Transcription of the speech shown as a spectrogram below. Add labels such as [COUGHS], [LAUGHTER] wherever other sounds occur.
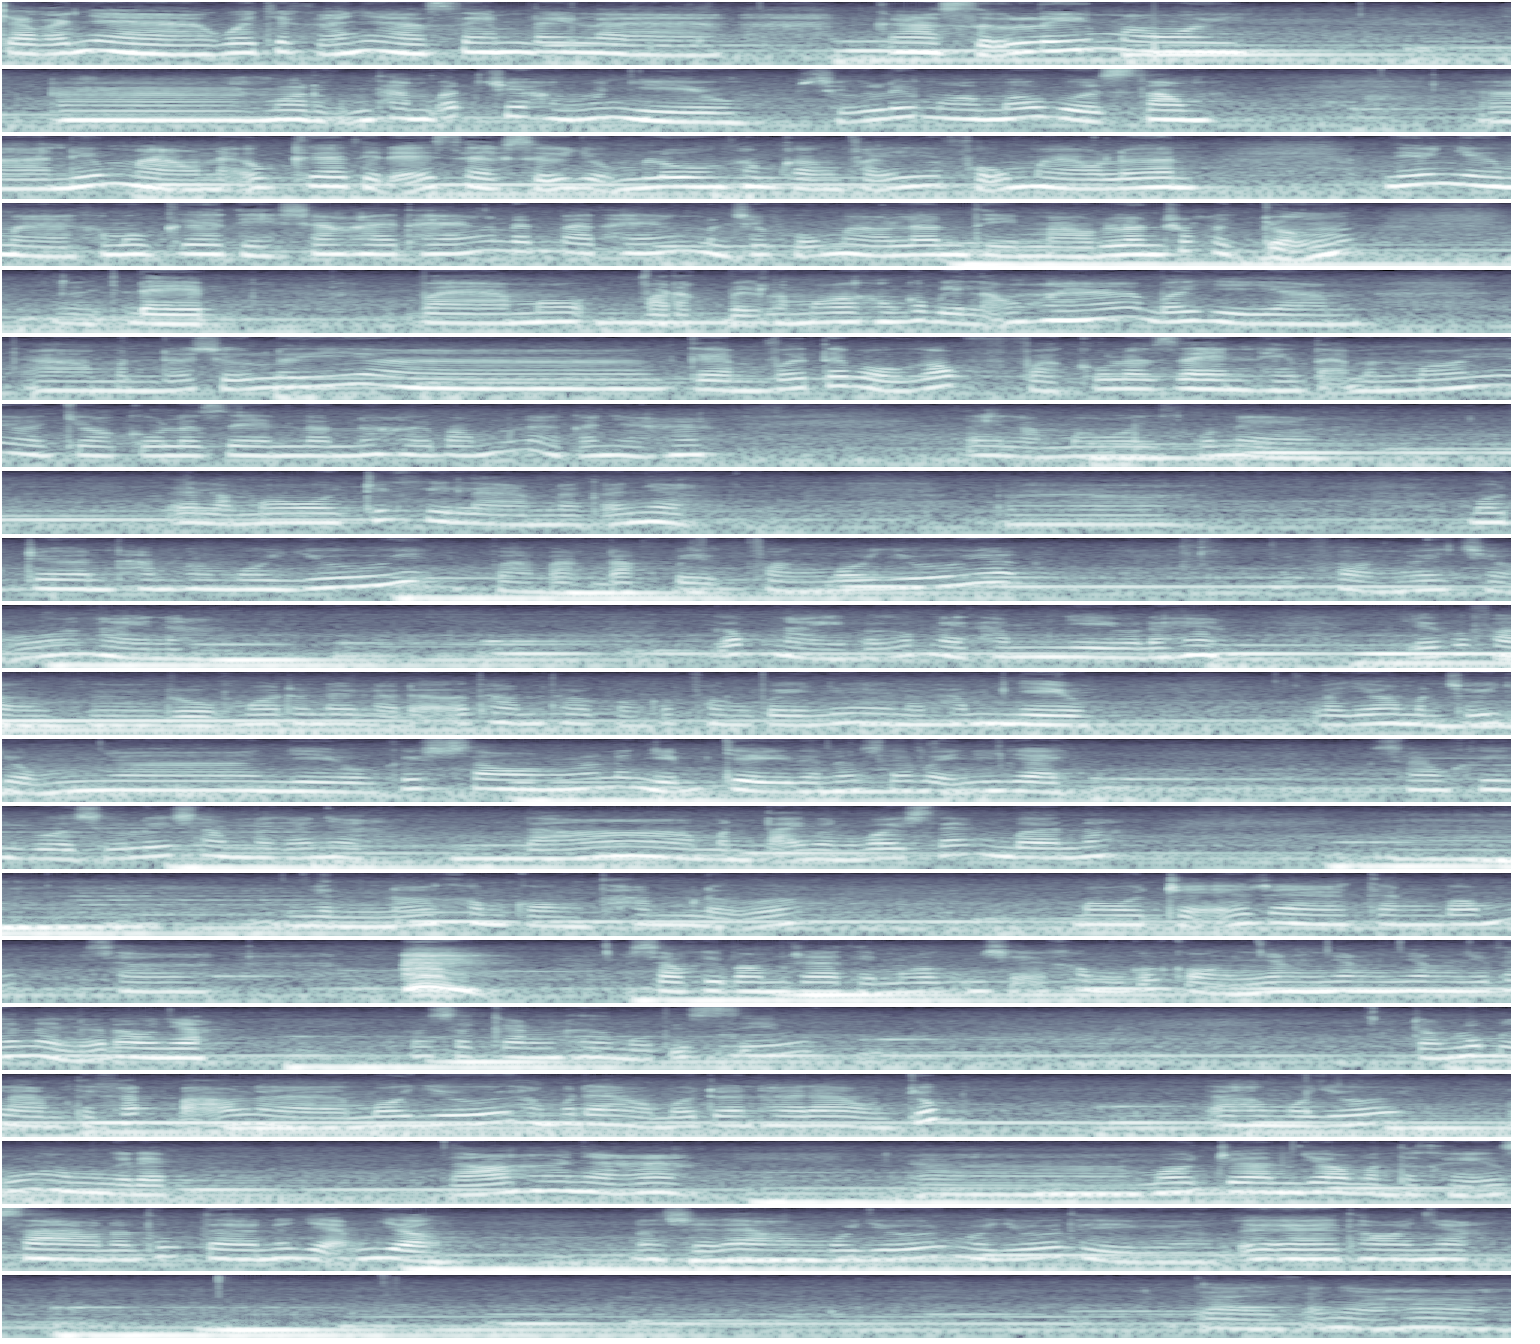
Chào cả nhà, quay cho cả nhà xem đây là ca xử lý môi à, Môi cũng thâm ít chứ không có nhiều. Xử lý môi mới vừa xong. À, Nếu màu này ok thì để sử dụng luôn Không cần phải phủ màu lên. Nếu như mà không ok thì sau 2 tháng đến 3 tháng mình sẽ phủ màu lên Thì màu lên rất là chuẩn Đẹp. Và môi và đặc biệt là môi không có bị lão hóa Bởi vì à, à, mình đã xử lý à, kèm với tế bào gốc và collagen. Hiện tại mình mới à, cho collagen lên nó hơi bóng nè cả nhà ha. Đây là môi của nàng. Đây là môi trước khi làm nè cả nhà. À, môi trên thâm hơn môi dưới và đặc đặc biệt phần môi dưới á, cái phần ngay chỗ này nè. Góc này và góc này thâm nhiều nè ha. Chỉ có phần ruột môi trên đây là đỡ thâm thôi còn có phần viền dưới đây là thâm nhiều là do mình sử dụng ờ, nhiều cái son nó nhiễm chì thì nó sẽ bị như vậy. Sau khi vừa xử lý xong rồi cả nhà. Đó, mình tại mình quay sát bên đó nhìn nó không còn thâm nữa. Môi trẻ ra căng bóng sau [COUGHS] sau khi bong ra thì môi cũng sẽ không có còn nhăn nhăn nhăn như thế này nữa đâu nha. Nó sẽ căng hơn một tí xíu. Trong lúc làm thì khách bảo là môi dưới, không có đau môi trên hơi đau một chút môi dưới đúng không người đẹp? Đó ha nhà ha. À, môi trên do mình thực hiện sao nên thuốc tê nó giảm dần nên sẽ đau hơn môi dưới. Môi dưới thì ờ, ê ê thôi nha. Đây cả nhà ha.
